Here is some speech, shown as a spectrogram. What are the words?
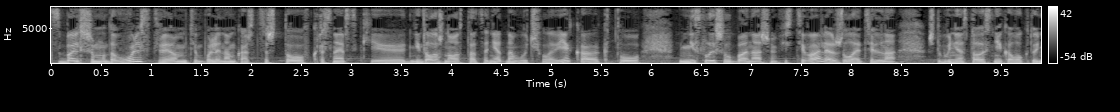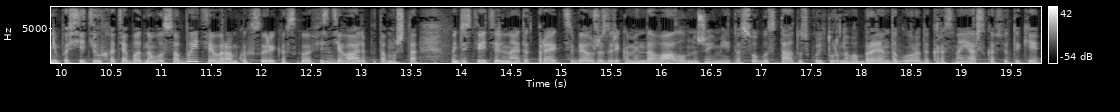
С большим удовольствием, тем более нам кажется, что в Красноярске не должно остаться ни одного человека, кто не слышал бы о нашем фестивале. Желательно, чтобы не осталось никого, кто не посетил хотя бы одного события в рамках Суриковского фестиваля, потому что, ну, действительно, этот проект себя уже зарекомендовал, он уже имеет особый статус культурного бренда города Красноярска. Все-таки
